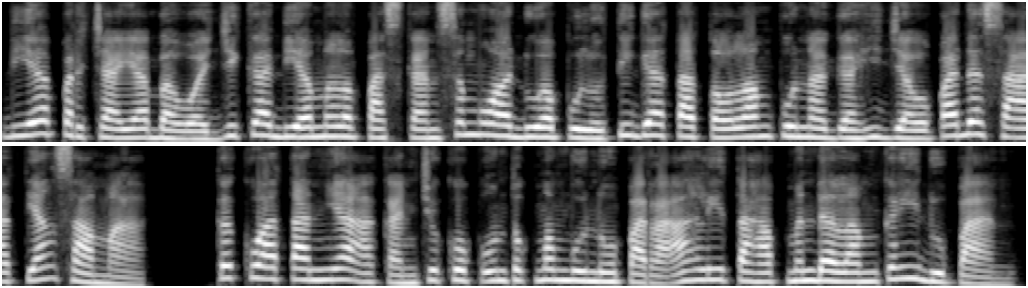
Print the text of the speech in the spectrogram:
Dia percaya bahwa jika dia melepaskan semua 23 tato lampu naga hijau pada saat yang sama, kekuatannya akan cukup untuk membunuh para ahli tahap mendalam kehidupan.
